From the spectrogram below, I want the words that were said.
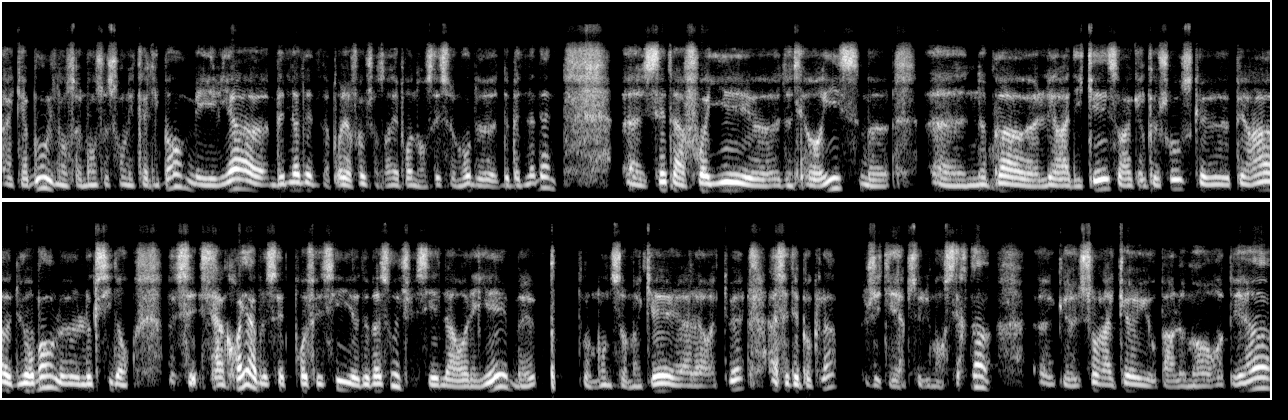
à Kaboul, non seulement ce sont les talibans, mais il y a Ben Laden. La première fois que j'entendais prononcer ce mot de, Ben Laden. c'est un foyer de terrorisme. ne pas l'éradiquer sera quelque chose que paiera durement l'Occident. C'est incroyable cette prophétie de Massoud. J'ai essayé de la relayer, mais tout le monde s'en moquait à l'heure actuelle, à cette époque-là. J'étais absolument certain euh, que son accueil au Parlement européen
